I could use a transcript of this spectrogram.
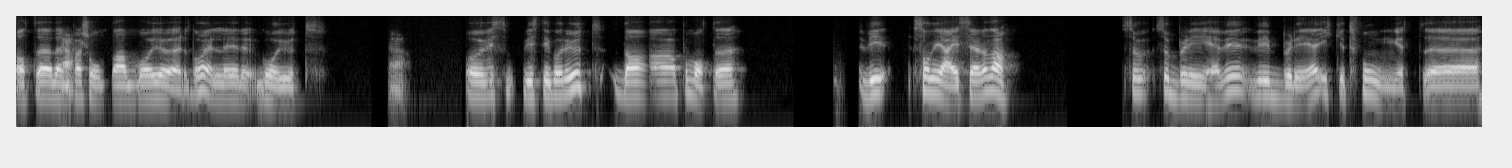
At eh, den Ja. personen da må gjøre noe eller gå ut. Ja. Og hvis, hvis de går ut, da på en måte vi, Sånn jeg ser det, da, så, så ble vi Vi ble ikke tvunget uh,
